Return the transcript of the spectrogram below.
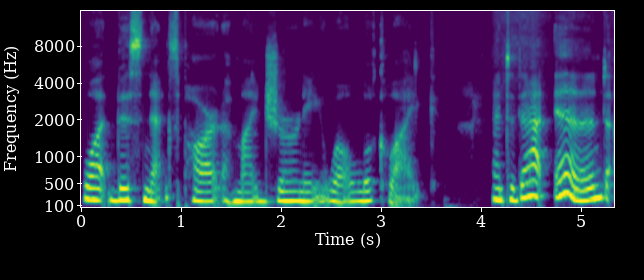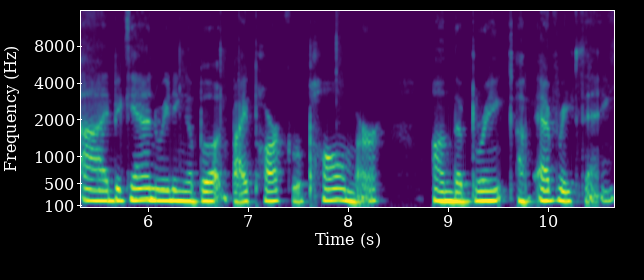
what this next part of my journey will look like. And to that end, I began reading a book by Parker Palmer on the brink of everything.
